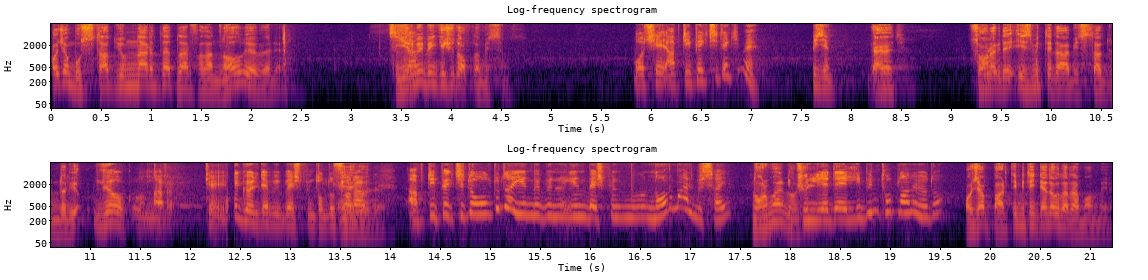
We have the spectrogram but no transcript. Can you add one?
Hocam bu stadyumlarda falan ne oluyor böyle? 20 bin kişi toplamışsınız. O şey Abdi İpekçi'deki mi? Bizim. Evet. Sonra bir de İzmit'te daha bir stadyumda bir Yok onlar şey Göl'de bir 5 bin oldu. Sonra İnegöl'de. Abdi İpekçi'de oldu da 20 bin 25 bin bu normal bir sayı. normal mi E, hocam? külliyede 50 bin toplanıyordu. Hocam parti mitinglerinde o kadar adam olmuyor.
